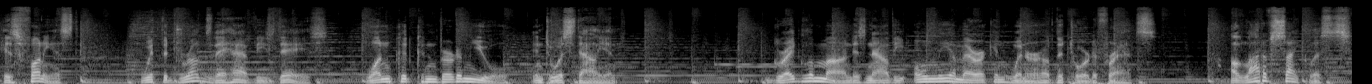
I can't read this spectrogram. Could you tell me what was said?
His funniest, with the drugs they have these days, one could convert a mule into a stallion. Greg LeMond is now the only American winner of the Tour de France. A lot of cyclists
